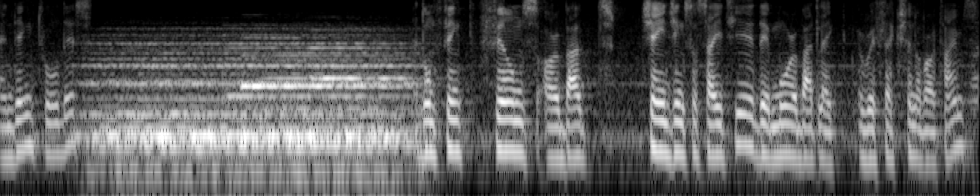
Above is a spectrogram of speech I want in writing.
ending to all this. I don't think films are about changing society. They're more about like a reflection of our times.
